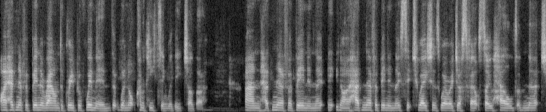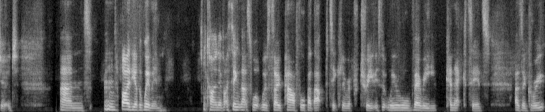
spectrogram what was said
I had never been around a group of women that were not competing with each other and had never been in the you know I had never been in those situations where I just felt so held and nurtured. And by the other women kind of I think that's what was so powerful about that particular retreat is that we were all very connected as a group.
